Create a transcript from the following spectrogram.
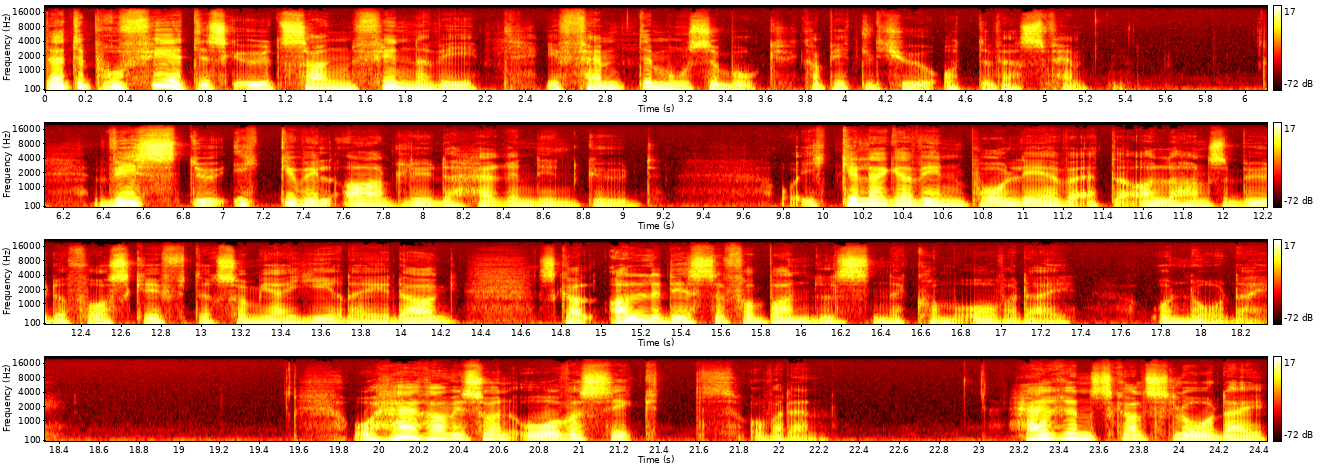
Dette profetiske utsagn finner vi i femte Mosebok kapittel 28 vers 15. Hvis du ikke vil adlyde Herren din Gud, og ikke legger vind på å leve etter alle hans bud og forskrifter som jeg gir deg i dag, skal alle disse forbannelsene komme over deg og nå deg. Og her har vi så en oversikt over den. Herren skal slå deg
